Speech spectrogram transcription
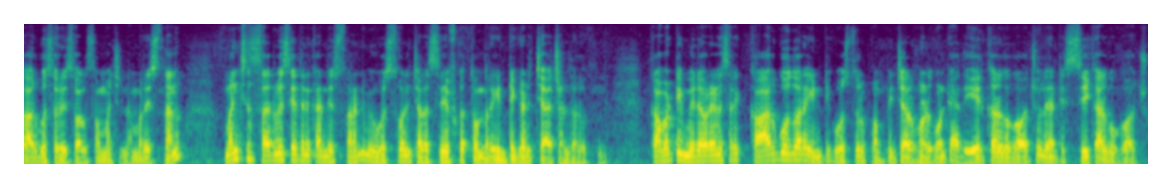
కార్గో సర్వీస్ వాళ్ళకి సంబంధించిన నెంబర్ ఇస్తాను మంచి సర్వీస్ అయితే అందిస్తున్నారంటే మీ వస్తువులను చాలా సేఫ్గా తొందరగా ఇంటికి గడి చేర్చడం జరుగుతుంది. కాబట్టి మీరు ఎవరైనా సరే కార్గో ద్వారా ఇంటికి వస్తువులు పంపించాలనుకుంటే అది ఎయిర్ కార్గో కావచ్చు లేదంటే సీ కార్గో కావచ్చు.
